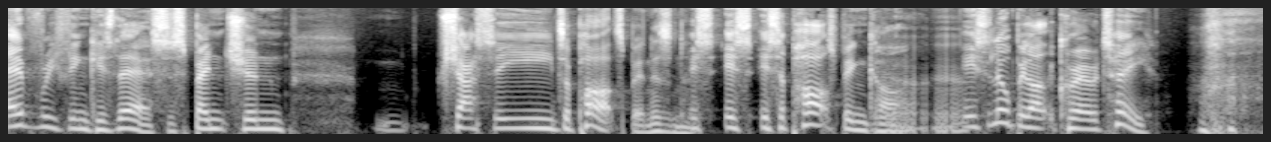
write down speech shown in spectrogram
everything is there: suspension, chassis. It's a parts bin, isn't it? It's it's it's a parts bin car. It's a little bit like the Carrera T.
